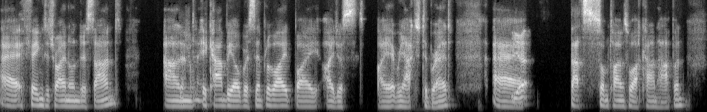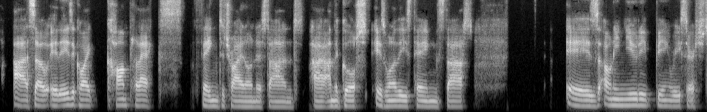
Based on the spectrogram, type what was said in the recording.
uh, thing to try and understand and Definitely. it can be oversimplified by I just I react to bread. Uh, yeah, that's sometimes what can happen. Uh, so it is a quite complex thing to try and understand, uh, and the gut is one of these things that is only newly being researched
